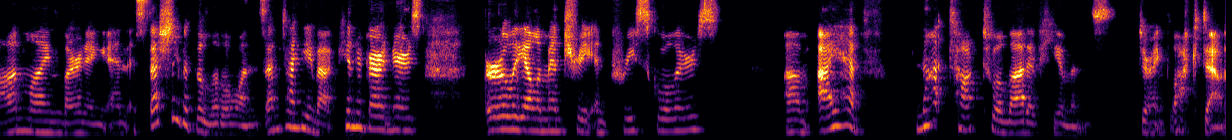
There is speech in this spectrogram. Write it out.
online learning and especially with the little ones. I'm talking about kindergartners early elementary and preschoolers. Um, i have not talked to a lot of humans during lockdown,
